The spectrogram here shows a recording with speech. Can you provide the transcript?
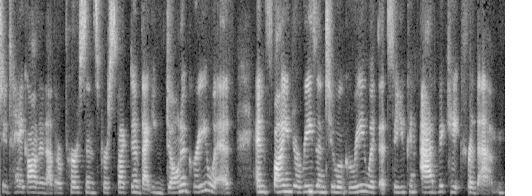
to take on another person's perspective that you don't agree with and find a reason to agree with it so you can advocate for them.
